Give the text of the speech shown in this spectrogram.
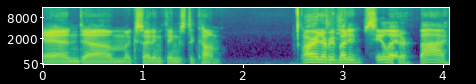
and um, exciting things to come. All right, everybody. See you later. Bye.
